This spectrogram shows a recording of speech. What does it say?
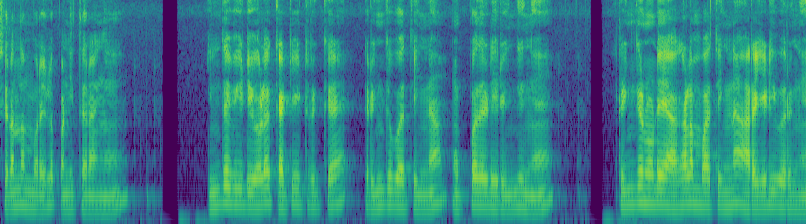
சிறந்த முறையில் பண்ணித்தராங்க இந்த வீடியோவில் கட்டிகிட்டு இருக்க ரிங்கு பார்த்திங்கன்னா முப்பது அடி ரிங்குங்க. ரிங்கினுடைய அகலம் பார்த்திங்கன்னா அரை அடி வருங்க.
